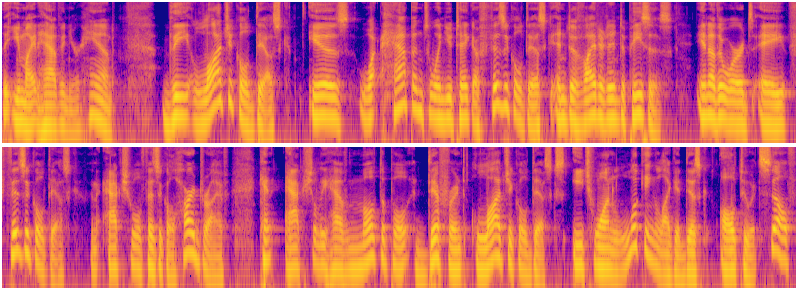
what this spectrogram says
that you might have in your hand. The logical disk is what happens when you take a physical disk and divide it into pieces. In other words, a physical disk, an actual physical hard drive, can actually have multiple different logical disks, each one looking like a disk all to itself,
